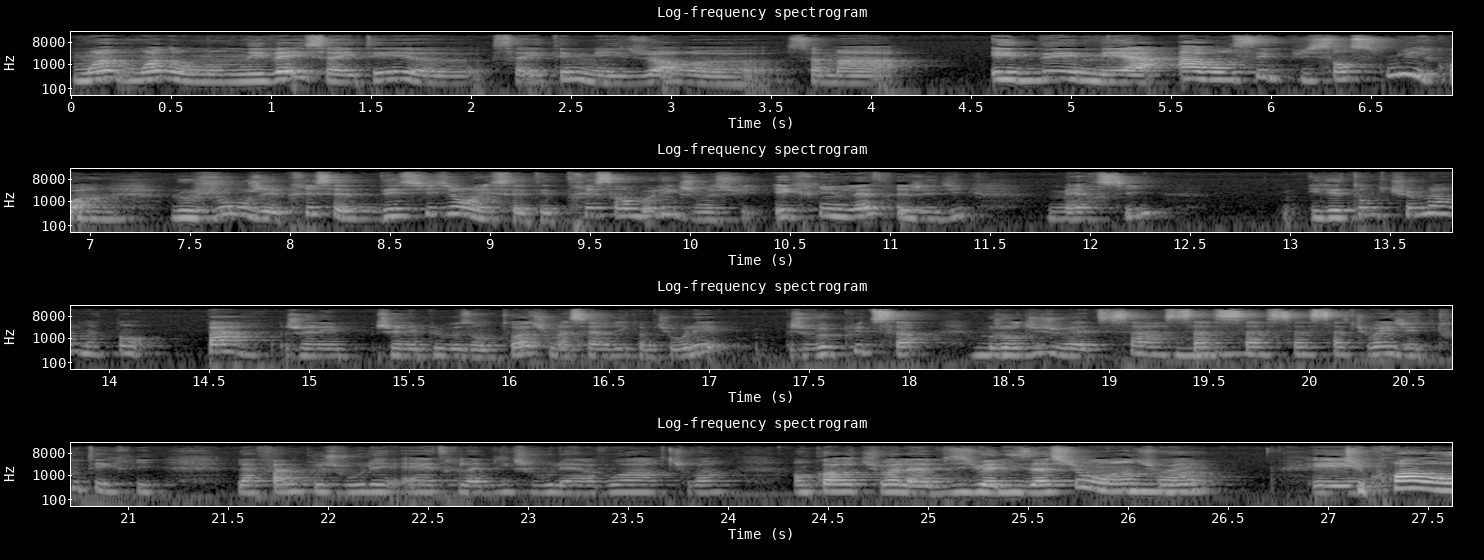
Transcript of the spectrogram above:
Moi, moi dans mon éveil, ça a été, euh, ça a été mais genre, euh, ça m'a aidé, mais à avancer puissance 1000, quoi. Mm. Le jour où j'ai pris cette décision, et c'était très symbolique, je me suis écrit une lettre et j'ai dit merci, il est temps que tu meurs maintenant. Pars, je n'ai je n'ai plus besoin de toi, tu m'as servi comme tu voulais, je veux plus de ça. Aujourd'hui, je veux être ça, ça, ça, ça, ça, tu vois, et j'ai tout écrit. La femme que je voulais être, la vie que je voulais avoir, tu vois. Encore, tu vois, la visualisation, hein, tu Ouais. vois. Et Tu crois au,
